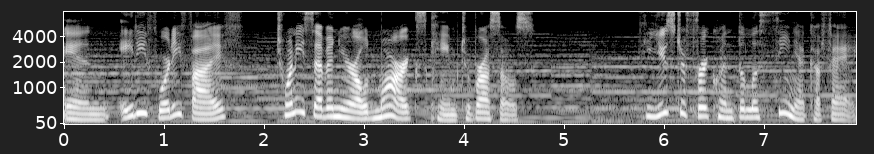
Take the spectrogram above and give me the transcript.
In 1845, 27 year old Marx came to Brussels. He used to frequent the Lasinia Cafe.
